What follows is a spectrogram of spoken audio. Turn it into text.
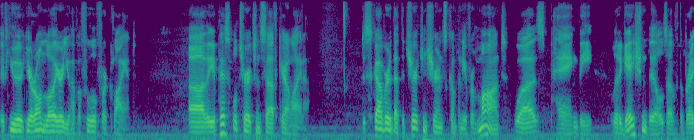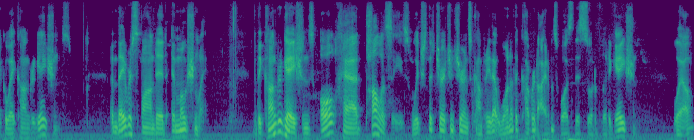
if you're your own lawyer, you have a fool for a client. Uh, the Episcopal Church in South Carolina discovered that the Church Insurance Company of Vermont was paying the litigation bills of the breakaway congregations. And they responded emotionally. The congregations all had policies, which the church insurance company, that one of the covered items was this sort of litigation. Well,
